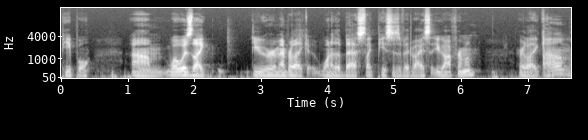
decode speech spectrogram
people, um, what was like? Do you remember like one of the best like pieces of advice that you got from them, or like um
